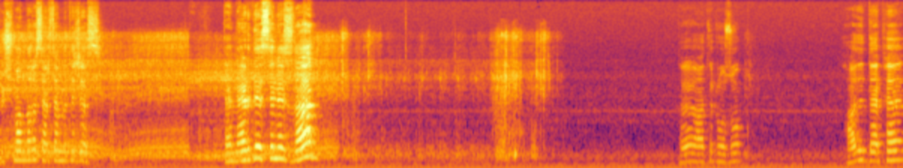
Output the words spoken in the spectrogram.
düşmanları sersemleteceğiz. Ya neredesiniz lan? He hadi Rozok. Hadi Depe.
